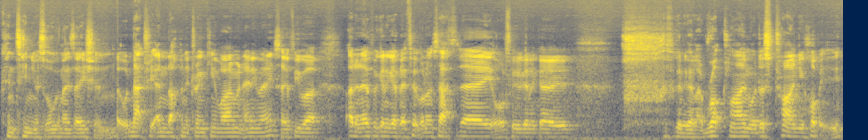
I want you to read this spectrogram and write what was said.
continuous organisation. It would naturally end up in a drinking environment anyway. So if you were, I don't know, if we're going to go play football on Saturday, or if we were going to go, if we're going to go like rock climb or just try a new hobby.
